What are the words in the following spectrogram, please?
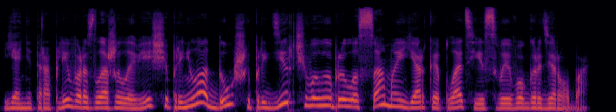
Я неторопливо разложила вещи, приняла душ и придирчиво выбрала самое яркое платье из своего гардероба.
